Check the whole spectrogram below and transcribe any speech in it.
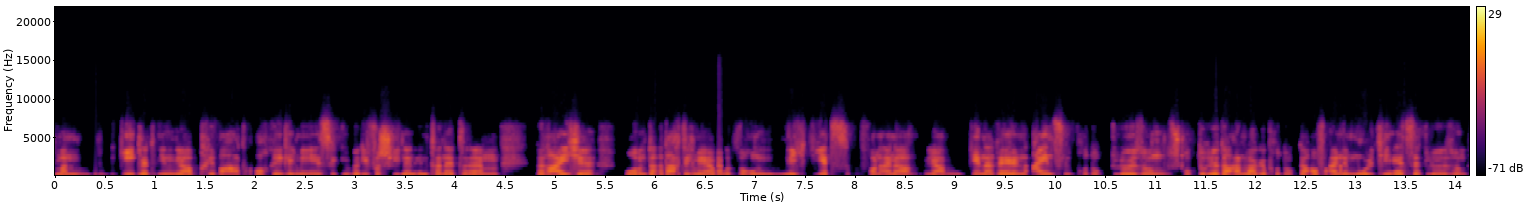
Man begegnet ihnen ja privat auch regelmäßig über die verschiedenen Internetbereiche. und da dachte ich mir, ja gut, warum nicht jetzt von einer ja, generellen Einzelproduktlösung, strukturierter Anlageprodukte auf eine Multi-Asset-Lösung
